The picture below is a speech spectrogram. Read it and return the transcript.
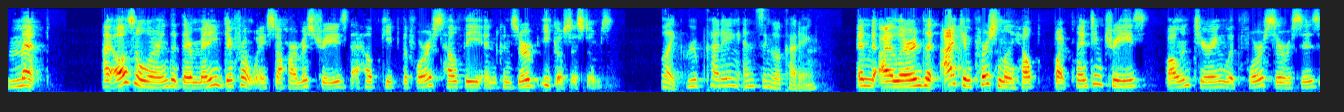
MEP. I also learned that there are many different ways to harvest trees that help keep the forest healthy and conserve ecosystems. Like group cutting and single cutting. And I learned that I can personally help by planting trees, volunteering with forest services,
